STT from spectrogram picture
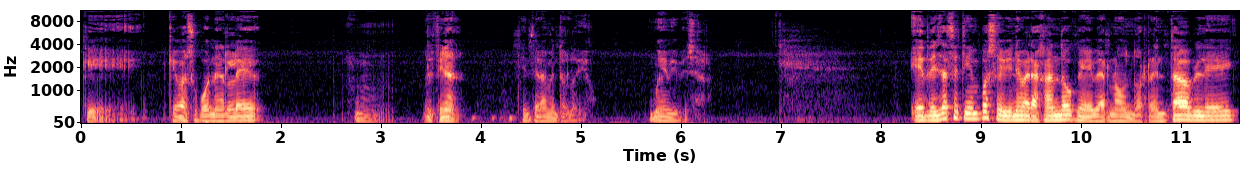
que, va a suponerle mm, el final. Sinceramente os lo digo. Muy a mi pesar. Eh, desde hace tiempo se viene barajando que Evernote no es rentable,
